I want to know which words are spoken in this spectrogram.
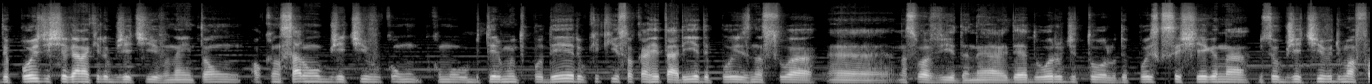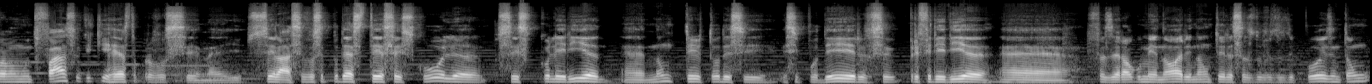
depois de chegar naquele objetivo, né? Então, alcançar um objetivo como, como obter muito poder, o que que isso acarretaria depois na sua, é, na sua vida, né? A ideia do ouro de tolo, depois que você chega na, no seu objetivo de uma forma muito fácil, o que que resta para você, né? E, sei lá, se você pudesse ter essa escolha, você escolheria é, não ter todo esse, esse poder, você preferiria é, fazer algo menor e não ter essas dúvidas depois. Então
